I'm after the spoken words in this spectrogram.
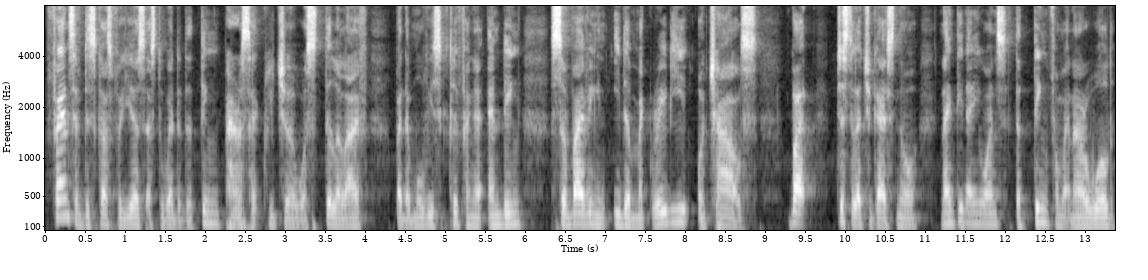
Fans have discussed for years as to whether the Thing parasite creature was still alive by the movie's cliffhanger ending, surviving in either MacReady or Charles. But just to let you guys know, 1991's The Thing from Another World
